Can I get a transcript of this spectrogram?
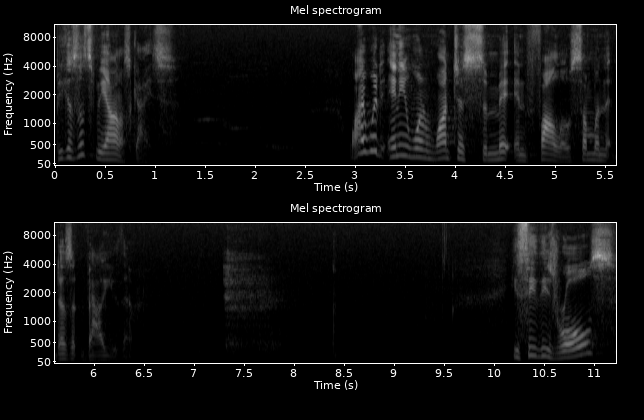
Because let's be honest, guys. Why would anyone want to submit and follow someone that doesn't value them? You see, these roles,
